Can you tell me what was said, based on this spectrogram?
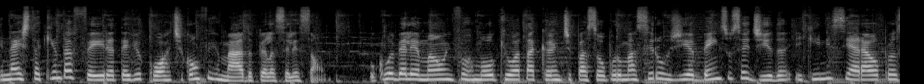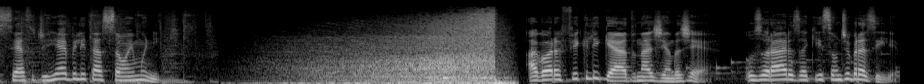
e nesta quinta-feira teve o corte confirmado pela seleção. O clube alemão informou que o atacante passou por uma cirurgia bem sucedida e que iniciará o processo de reabilitação em Munique. Agora fique ligado na Agenda GE. Os horários aqui são de Brasília.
